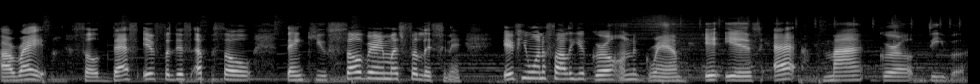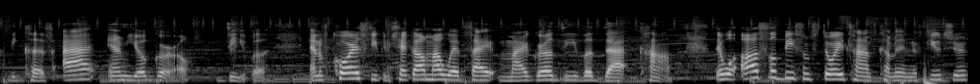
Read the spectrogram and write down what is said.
All right. So that's it for this episode. Thank you so very much for listening. If you want to follow your girl on the gram, it is at my girl diva because I am your girl diva. And of course, you can check out my website, mygirldiva.com. There will also be some story times coming in the future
